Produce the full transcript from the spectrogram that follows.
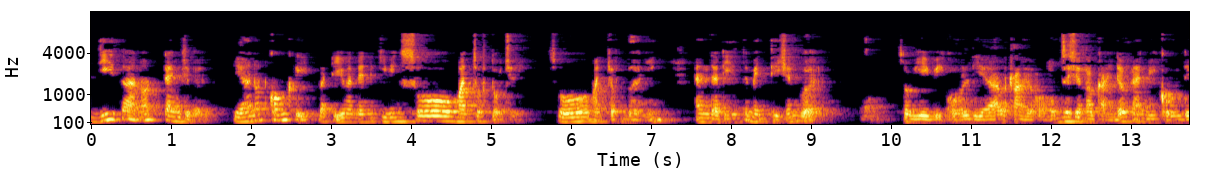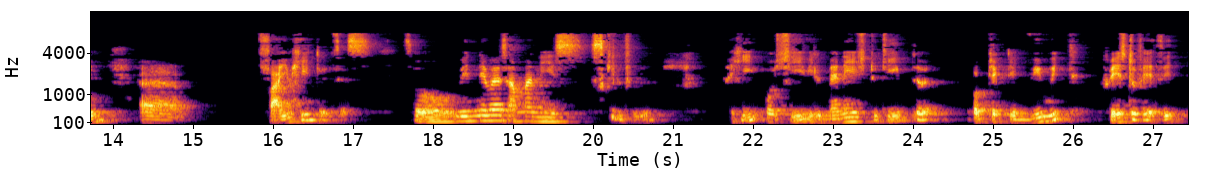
These are not tangible. They are not concrete, but even then giving so much of torture, so much of burning, and that is the meditation world. So we, we call the uh, obsessional kind of, and we call them uh, five hindrances. So whenever someone is skillful, he or she will manage to keep the object in view with face to face it,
